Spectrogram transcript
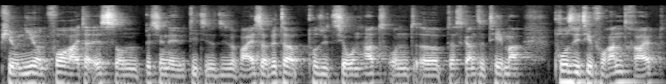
Pionier und Vorreiter ist und ein bisschen die, diese, diese weiße Ritterposition hat und äh, das ganze Thema positiv vorantreibt.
